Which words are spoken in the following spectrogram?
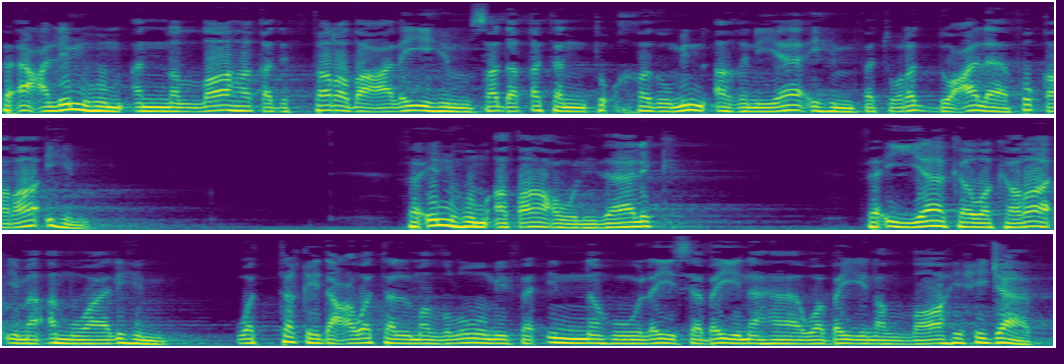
فأعلمهم أن الله قد افترض عليهم صدقة تؤخذ من أغنيائهم فترد على فقرائهم. فإنهم أطاعوا لذلك فإياك وكرائم أموالهم واتق دعوة المظلوم فإنه ليس بينها وبين الله حجاب.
